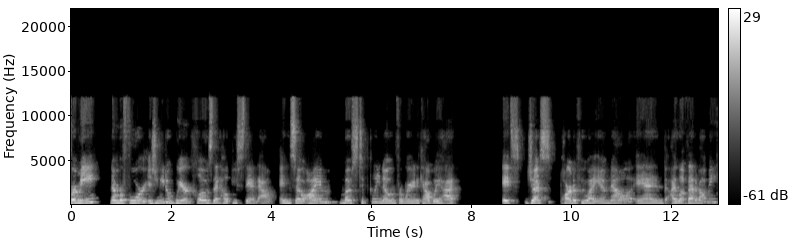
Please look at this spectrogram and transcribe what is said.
For me, number four is you need to wear clothes that help you stand out. And so I am most typically known for wearing a cowboy hat. It's just part of who I am now. And I love that about me.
